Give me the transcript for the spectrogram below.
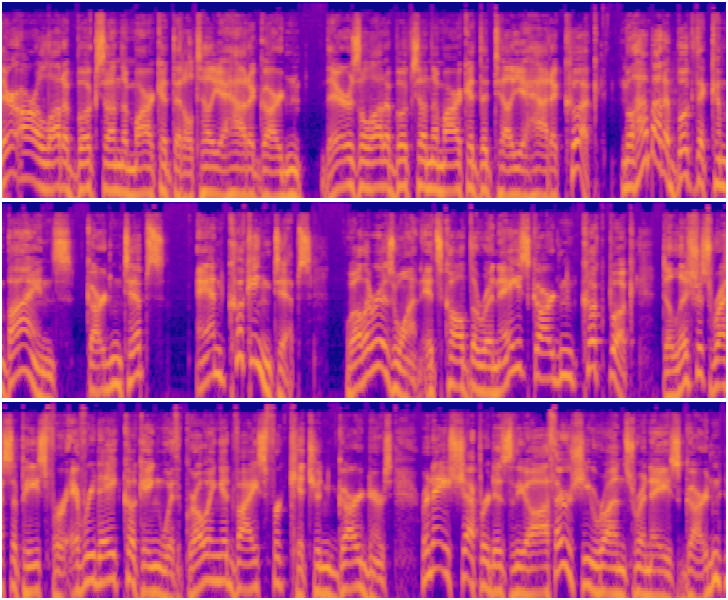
There are a lot of books on the market that'll tell you how to garden. There's a lot of books on the market that tell you how to cook. Well, how about a book that combines garden tips and cooking tips? Well, there is one. It's called the Renee's Garden Cookbook Delicious Recipes for Everyday Cooking with Growing Advice for Kitchen Gardeners. Renee Shepherd is the author. She runs Renee's Garden.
